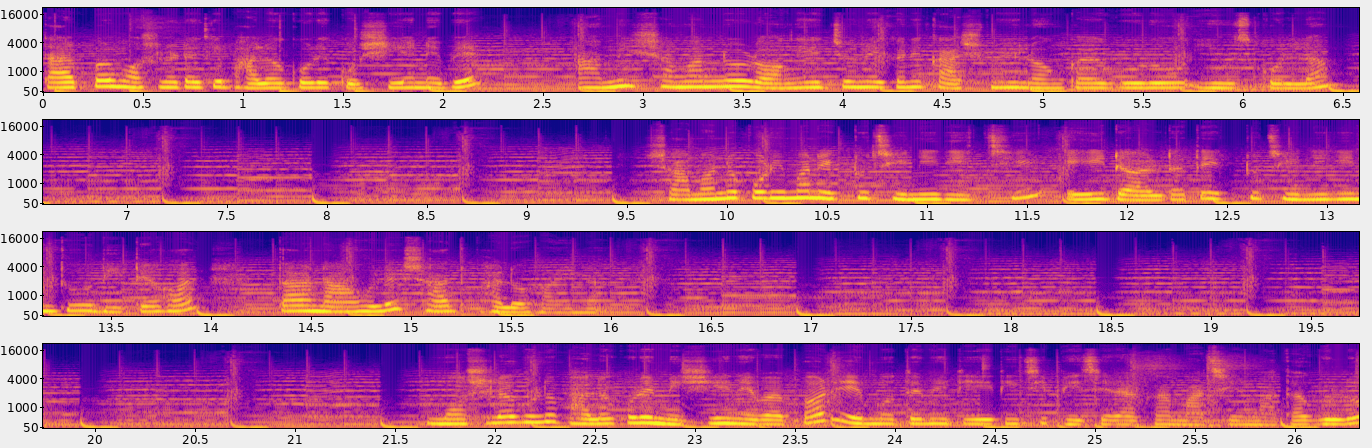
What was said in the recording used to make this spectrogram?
তারপর মশলাটাকে ভালো করে কষিয়ে নেবে। আমি সামান্য রঙের জন্য এখানে কাশ্মীরি লঙ্কার গুঁড়ো ইউজ করলাম। সামান্য পরিমাণ একটু চিনি দিচ্ছি। এই ডালটাতে একটু চিনি কিন্তু দিতে হয়, তা না হলে স্বাদ ভালো হয় না। মশলাগুলো ভালো করে মিশিয়ে নেবার পর এর মধ্যে আমি দিয়ে দিচ্ছি ভেজে রাখা মাছের মাথাগুলো।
